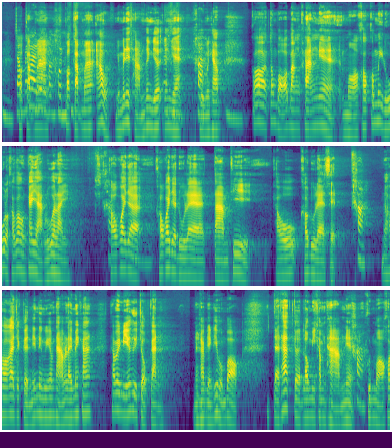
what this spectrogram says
อืมพอจำไม่กลัได้มาเลยบางคนพอกลับมาเอ้า ยังไม่ได้ถามตั้งเยอะตั้งแยะค่ะถูกไหมครับ ก็ต้องบอกว่าบางครั้งเนี่ย หมอเขาก็ไม่รู้หรอกครับว่าคนไข้อยากรู้อะไรค่ะเขาก็จะเขาก็จะดูแลตามที่เขาเขาดูแลเสร็จค่ะแล้วเขาก็จะเกิดนิดนึงมีคำถามอะไรไหมคะ ถ้าไม่มีก็คือจบกันนะครับ อย่างที่ผมบอก แต่ถ้าเกิดเรามีคำถามเนี่ยค่ะคุณหมอเขา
